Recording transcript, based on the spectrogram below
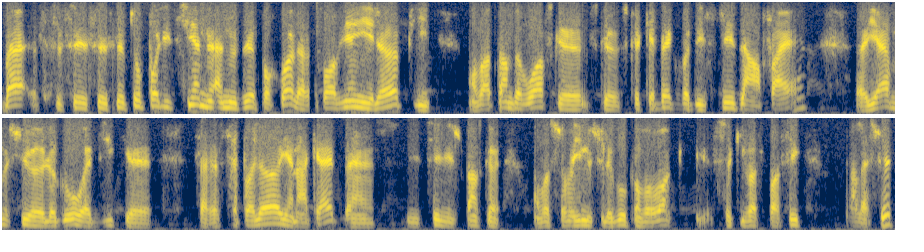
Ben, c'est aux politiciens à nous dire pourquoi. Le rapport Vient est là, puis on va attendre de voir ce que, ce que, ce que Québec va décider d'en faire. Euh, hier, M. Legault a dit que ça resterait pas là, il y a une enquête. Ben, je pense que on va surveiller M. Legault, puis on va voir ce qui va se passer par la suite.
